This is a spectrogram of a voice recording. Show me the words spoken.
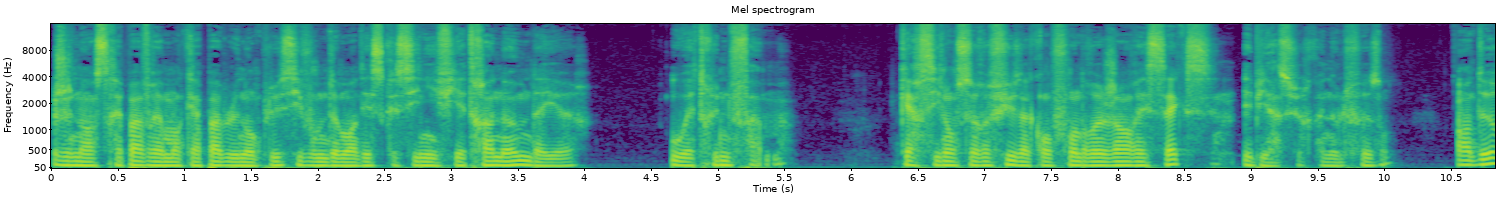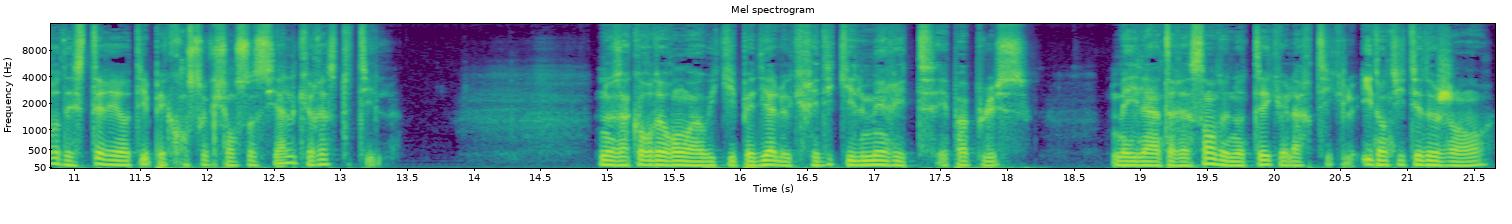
Je n'en serais pas vraiment capable non plus si vous me demandez ce que signifie être un homme d'ailleurs, ou être une femme. Car si l'on se refuse à confondre genre et sexe, et bien sûr que nous le faisons, en dehors des stéréotypes et constructions sociales, que reste-t-il? Nous accorderons à Wikipédia le crédit qu'il mérite, et pas plus. Mais il est intéressant de noter que l'article Identité de genre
